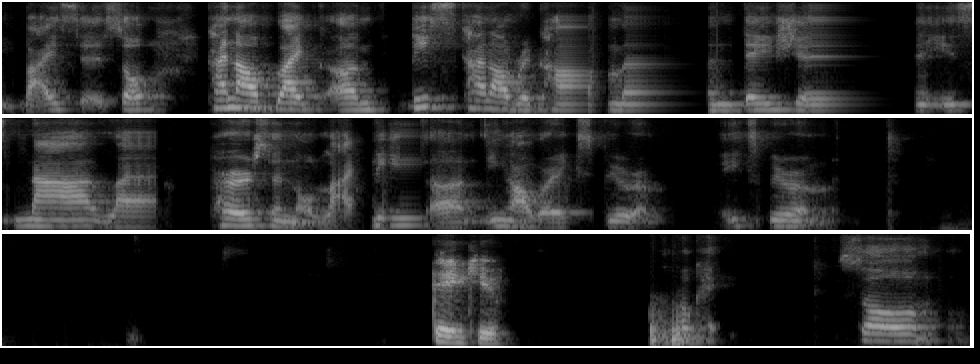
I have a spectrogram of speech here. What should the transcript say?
devices. So kind of like um, this kind of recommendation is not like personal like uh, in our experiment. experiment. Thank you. Okay, so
